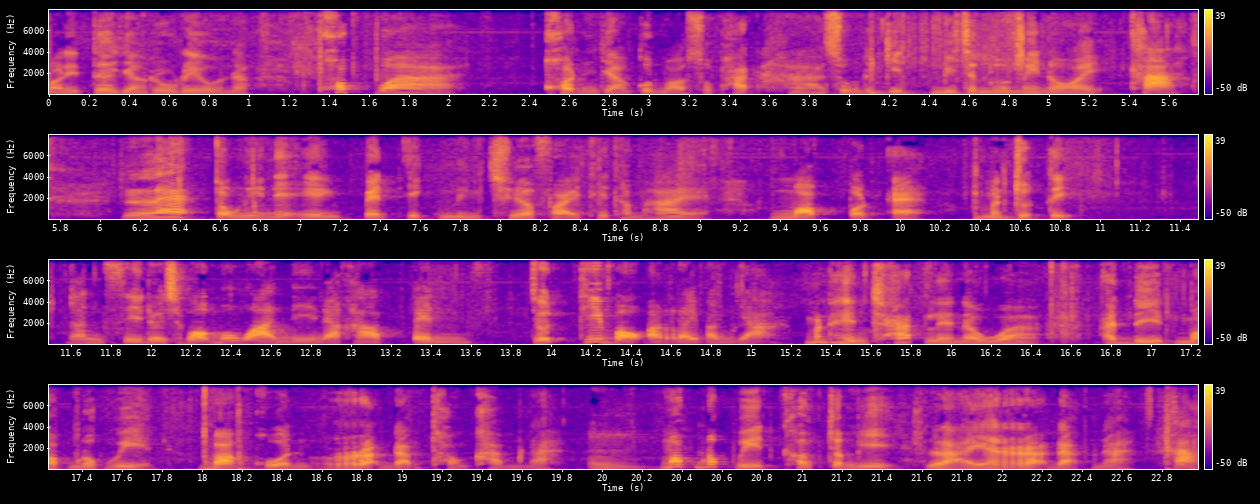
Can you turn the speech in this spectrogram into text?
มอนิเตอร์อย่างเร็วๆนะพบว่าคนอย่างคุณหมอสุพัฒน์ฮาสุนกิจมีจำนวนไม่น้อยค่ะ และตรงนี้นี่เองเป็นอีกหนึ่งเชื้อไฟที่ทำให้ม็อบปลดแอกมันจุดติดนั่นสิ โดยเฉพาะเมื่อวานนี้นะคะ เป็น จุดที่บอกอะไรบางอย่าง มันเห็นชัดเลยนะว่า อดีตม็อบนกหวีดบางคนระดับทองคำนะอืมม็อบนกหวีดเขาจะมีหลายระดับนะ ค่ะ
